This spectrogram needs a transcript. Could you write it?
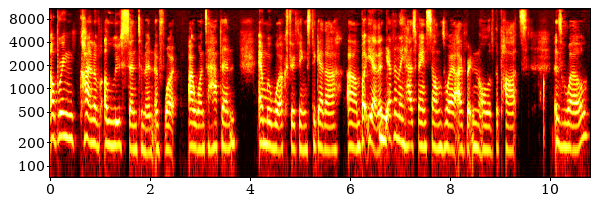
I'll bring kind of a loose sentiment of what I want to happen, and we'll work through things together. Um, but yeah, there yeah. definitely has been songs where I've written all of the parts as well,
